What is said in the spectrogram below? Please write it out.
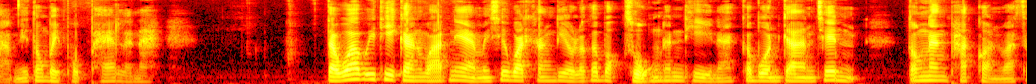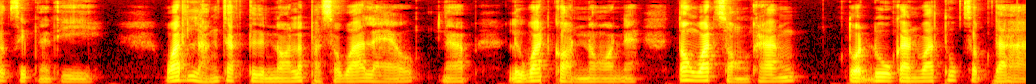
3 นี่ต้องไปพบแพทย์แล้วนะแต่ว่าวิธีการวัดเนี่ยไม่ใช่วัดครั้งเดียวแล้วก็บอกสูงทันทีนะกระบวนการเช่น ต้องนั่งพักก่อนวัดสัก 10 นาที วัดหลังจากตื่นนอนและปัสสาวะแล้วนะครับ หรือวัดก่อนนอนเนี่ยต้องวัด 2 ครั้ง ตรวจดูการวัดทุกสัปดาห์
